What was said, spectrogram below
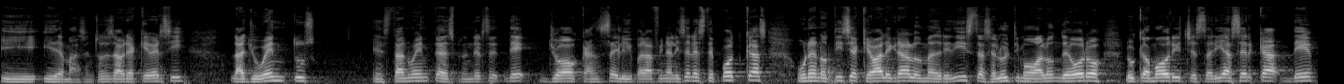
y, y demás. Entonces habría que ver si la Juventus está anuente a desprenderse de Joao Cancelo. Y para finalizar este podcast, una noticia que va a alegrar a los madridistas, el último balón de oro, Luka Modric estaría cerca de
